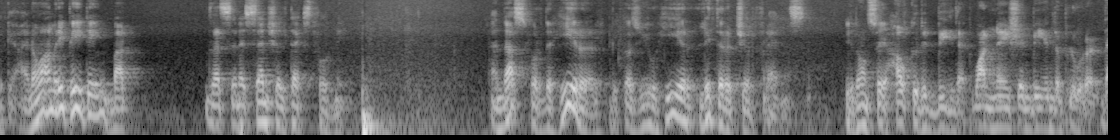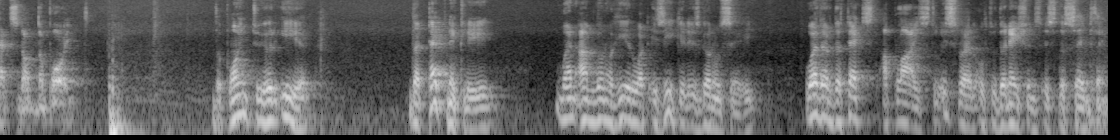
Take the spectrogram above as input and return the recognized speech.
Okay, I know I'm repeating, but that's an essential text for me. And thus for the hearer, because you hear literature, friends, you don't say, How could it be that one nation be in the plural? That's not the point. The point to your ear that technically, when I'm going to hear what Ezekiel is going to say, whether the text applies to Israel or to the nations is the same thing.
